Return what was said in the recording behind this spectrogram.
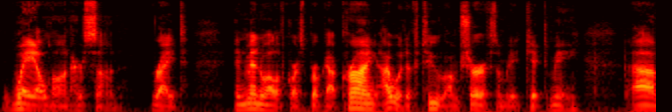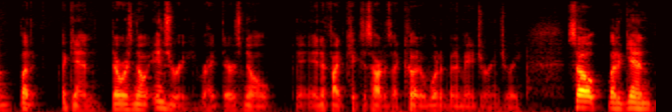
wailed on her son, right? And Manuel, of course, broke out crying. I would have too, I'm sure, if somebody had kicked me. Um, but again, there was no injury, right? There's no, and if I'd kicked as hard as I could, it would have been a major injury. So, but again,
